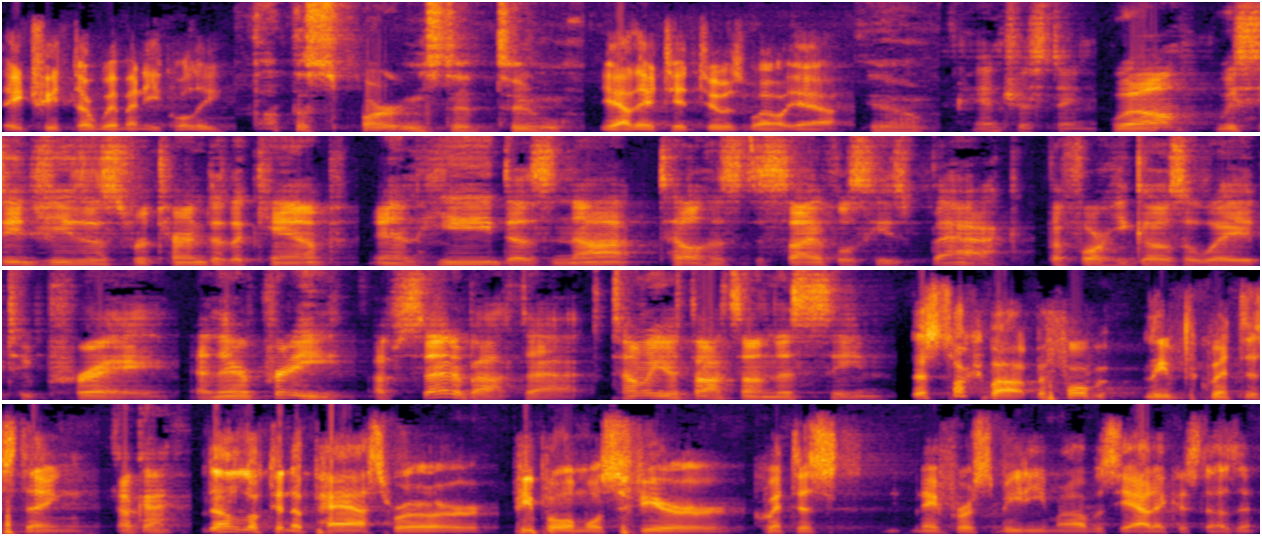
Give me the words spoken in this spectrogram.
they treat their women equally. I thought the Spartans did too. Yeah, they did too, as well. Yeah. Yeah. Interesting. Well, we see Jesus return to the camp, and he does not tell his disciples he's back before he goes away to pray. And they're pretty upset about that. Tell me your thoughts on this scene. Let's talk about, before we leave the Quintus thing, Okay. done looked in the past where people almost fear Quintus when they first meet him. Obviously, Atticus doesn't.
